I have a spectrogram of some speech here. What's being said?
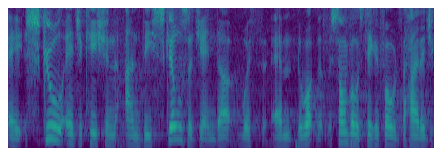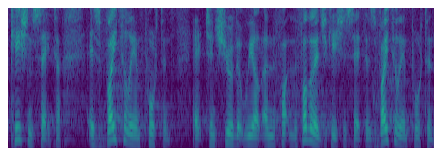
uh, school education and the skills agenda with um, the work that Somerville has taken forward to the higher education sector is vitally important uh, to ensure that we are, and the, the further education sector is vitally important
